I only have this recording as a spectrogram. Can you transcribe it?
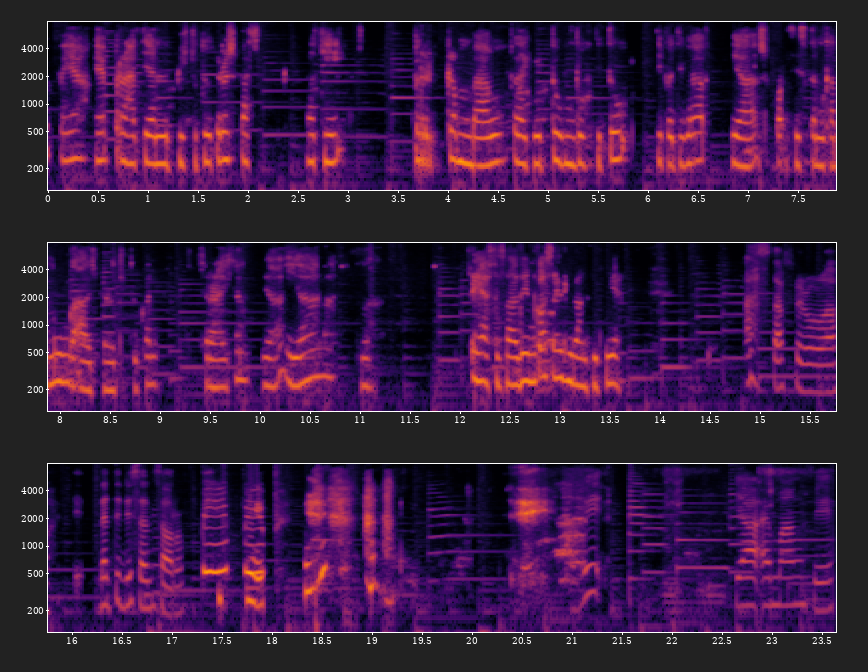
apa ya kayak perhatian lebih gitu terus pas lagi berkembang lagi tumbuh gitu tiba-tiba ya support system kamu nggak ada gitu kan cerai kan ya iya lah gitu lah eh sesalin kok saya bilang gitu ya Astagfirullah. Nanti disensor. Pip pip. Tapi ya emang sih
